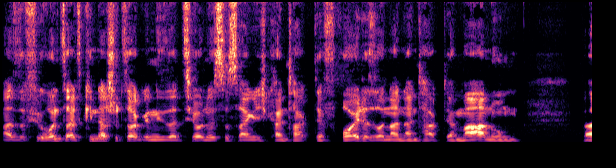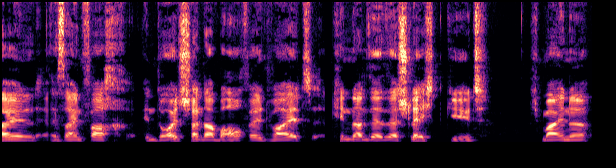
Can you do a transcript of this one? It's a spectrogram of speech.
Also für uns als Kinderschutzorganisation ist es eigentlich kein Tag der Freude, sondern ein Tag der Mahnung, weil es einfach in Deutschland, aber auch weltweit Kindern sehr, sehr schlecht geht. Ich meine,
